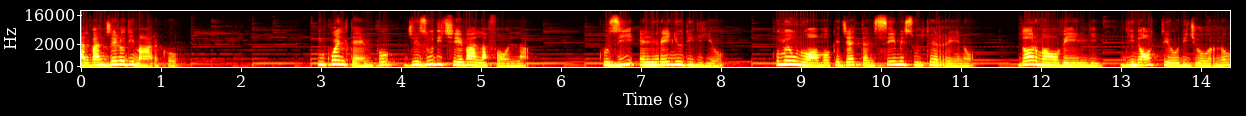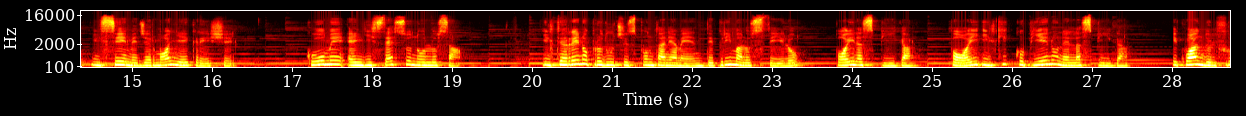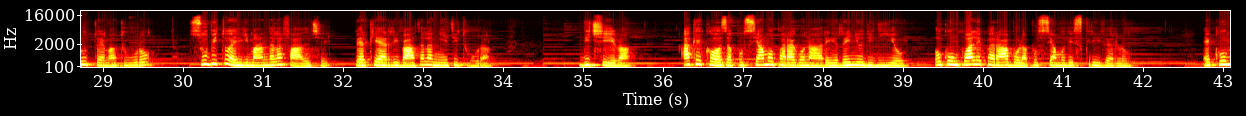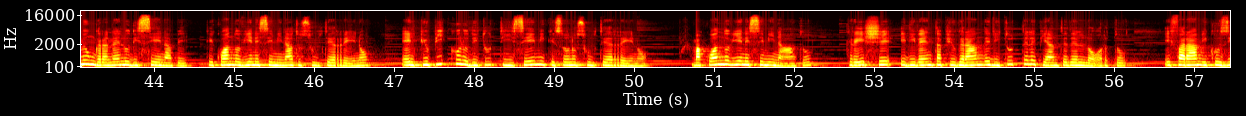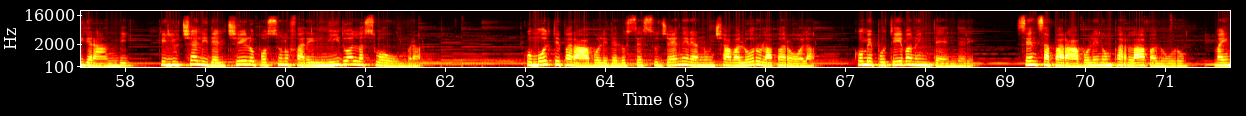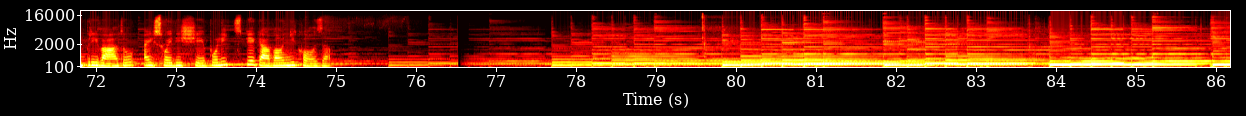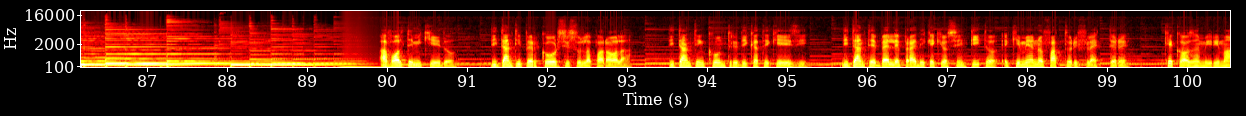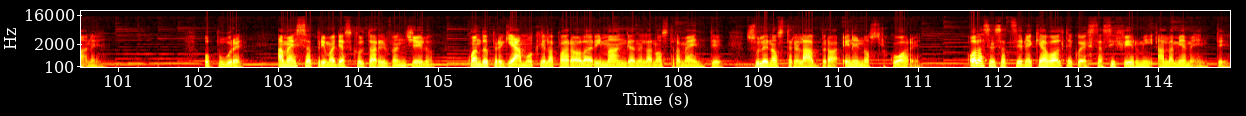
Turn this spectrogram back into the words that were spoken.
Dal Vangelo di Marco. In quel tempo Gesù diceva alla folla, Così è il regno di Dio, come un uomo che getta il seme sul terreno. Dorma o vegli, di notte o di giorno, il seme germoglia e cresce, come egli stesso non lo sa. Il terreno produce spontaneamente prima lo stelo, poi la spiga, poi il chicco pieno nella spiga, e quando il frutto è maturo, subito egli manda la falce, perché è arrivata la mietitura. Diceva, a che cosa possiamo paragonare il regno di Dio o con quale parabola possiamo descriverlo? È come un granello di senape che quando viene seminato sul terreno è il più piccolo di tutti i semi che sono sul terreno, ma quando viene seminato cresce e diventa più grande di tutte le piante dell'orto e fa rami così grandi che gli uccelli del cielo possono fare il nido alla sua ombra. Con molte parabole dello stesso genere annunciava loro la parola, come potevano intendere. Senza parabole non parlava loro, ma in privato ai suoi discepoli spiegava ogni cosa. A volte mi chiedo, di tanti percorsi sulla parola, di tanti incontri di catechesi, di tante belle prediche che ho sentito e che mi hanno fatto riflettere, che cosa mi rimane? Oppure, a messa prima di ascoltare il Vangelo, quando preghiamo che la parola rimanga nella nostra mente, sulle nostre labbra e nel nostro cuore, ho la sensazione che a volte questa si fermi alla mia mente,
